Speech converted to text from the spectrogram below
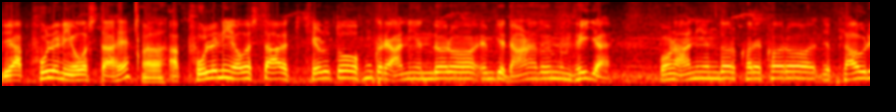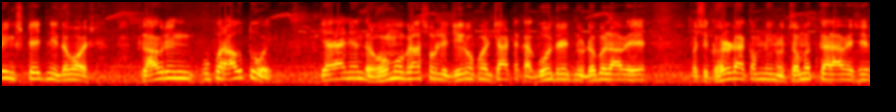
જે આ ફૂલની અવસ્થા છે આ ફૂલની અવસ્થા આવે ખેડૂતો શું કરે આની અંદર એમ કે ધાણા તો એમને એમ થઈ જાય પણ આની અંદર ખરેખર જે ફ્લાવરિંગ સ્ટેજની દવા હોય ફ્લાવરિંગ ઉપર આવતું હોય ત્યારે આની અંદર હોમોબ્રાસોલી ઝીરો પોઈન્ટ ચાર ટકા ગોદરેજનું ડબલ આવે છે પછી ઘરડા કંપનીનું ચમત્કાર આવે છે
